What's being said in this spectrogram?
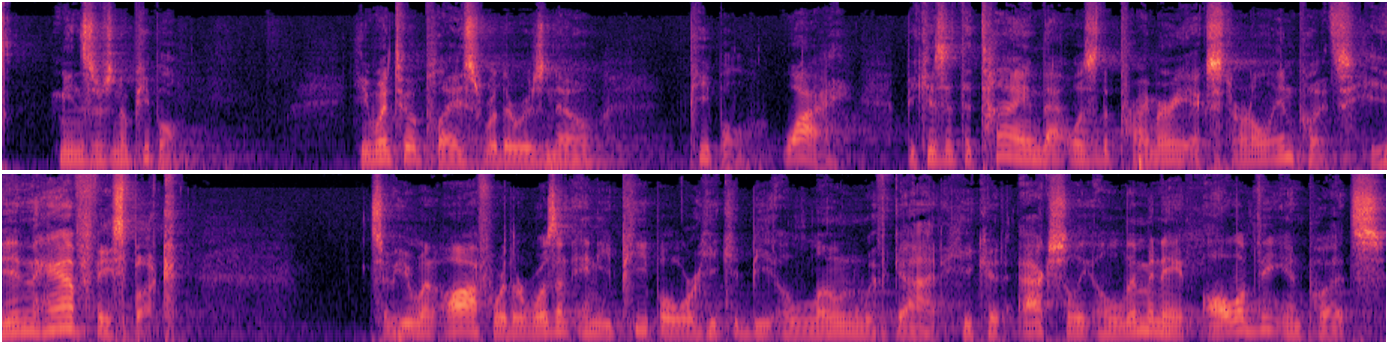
It means there's no people. He went to a place where there was no people. Why? Because at the time, that was the primary external inputs. He didn't have Facebook. So he went off where there wasn't any people where he could be alone with God. He could actually eliminate all of the inputs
